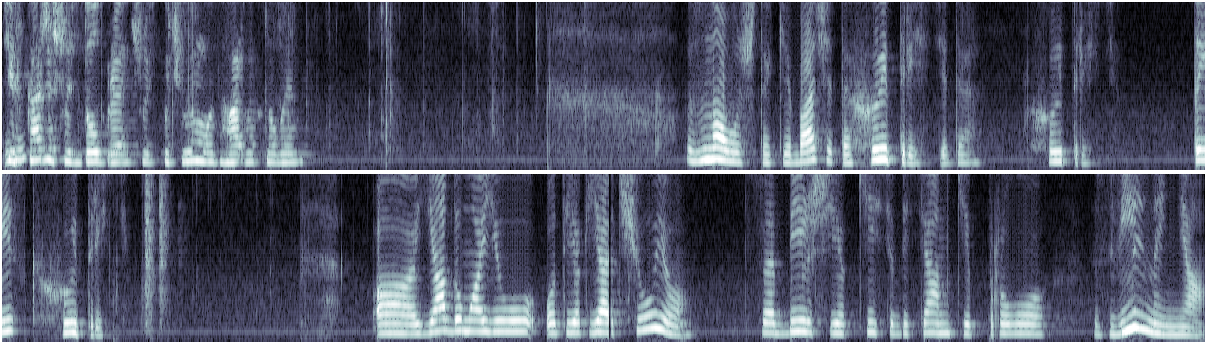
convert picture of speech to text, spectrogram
Чи Мгм. скаже щось добре, щось почуємо з гарних новин? Знову ж таки, бачите, хитрість іде. Хитрість. Тиск, хитрість. Я думаю, от як я чую, це більш якісь обіцянки про звільнення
